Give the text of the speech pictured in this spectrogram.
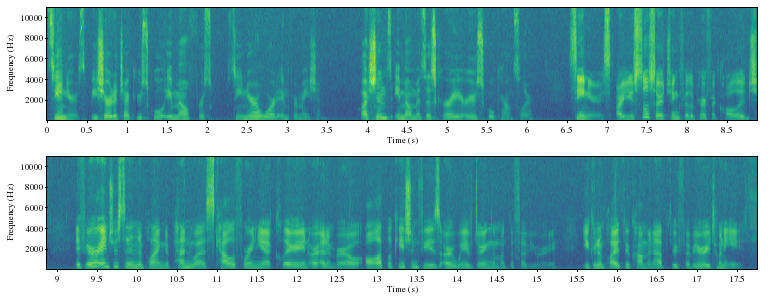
Seniors, be sure to check your school email for senior award information. Questions, email Mrs. Curry or your school counselor. Seniors, are you still searching for the perfect college? If you're interested in applying to Penn West, California, Clarion, or Edinboro, all application fees are waived during the month of February. You can apply through Common App through February 28th.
